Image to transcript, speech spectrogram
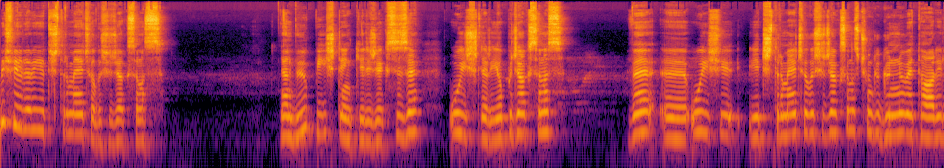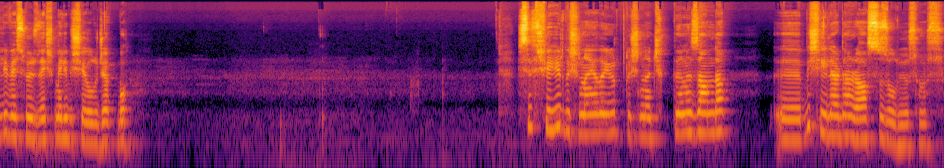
Bir şeyleri yetiştirmeye çalışacaksınız. Yani büyük bir iş denk gelecek size. O işleri yapacaksınız ve e, o işi yetiştirmeye çalışacaksınız. Çünkü günlü ve tarihli ve sözleşmeli bir şey olacak bu. Siz şehir dışına ya da yurt dışına çıktığınız anda e, bir şeylerden rahatsız oluyorsunuz.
